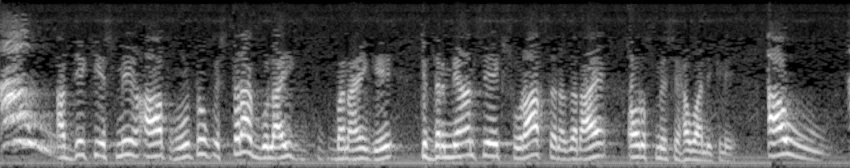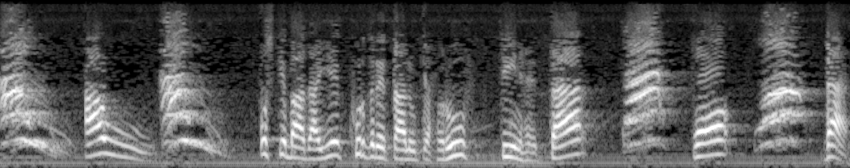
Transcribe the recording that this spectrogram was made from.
او اب دیکھیے اس میں آپ ہونٹوں کو اس طرح گلائی بنائیں گے کہ درمیان سے ایک سوراخ سے نظر آئے اور اس میں سے ہوا نکلے۔ او او او او اس کے بعد آئیے کھردرے تالو کے حروف تین ہیں۔ تا تا پو و دال۔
